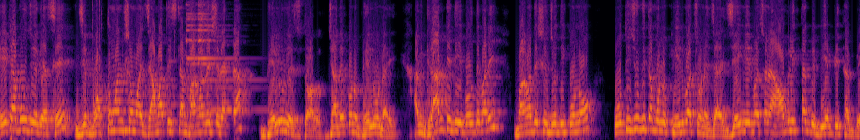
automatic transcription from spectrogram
এটা বুঝে গেছে যে বর্তমান সময় জামাত ইসলাম বাংলাদেশের একটা ভ্যালুলেস দল, যাদের কোনো ভ্যালু নাই। আমি গ্রান্টি দিয়ে বলতে পারি, বাংলাদেশে যদি কোনো প্রতিযোগিতামূলক নির্বাচনে যায়। যেই নির্বাচনে আওয়ামী লীগ থাকবে, বিএনপি থাকবে।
